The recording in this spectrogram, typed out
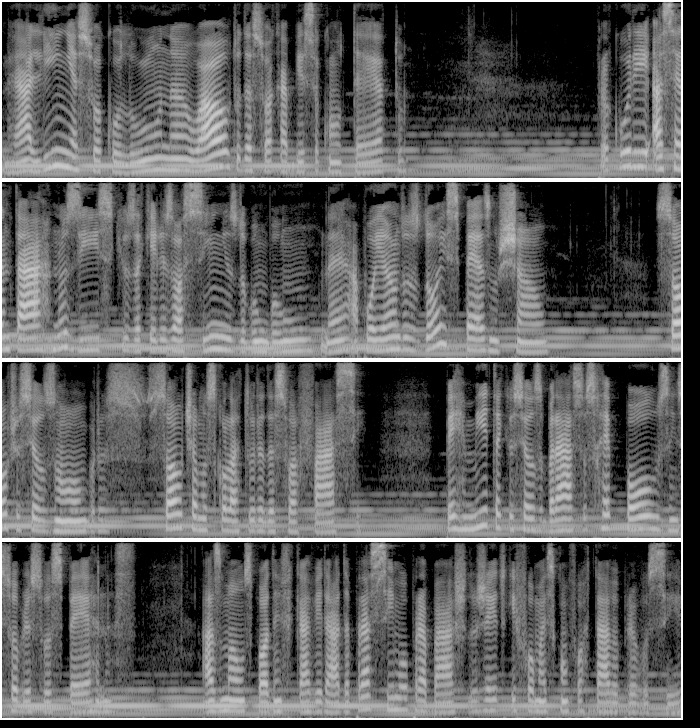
Né? Alinhe a sua coluna, o alto da sua cabeça com o teto. Procure assentar nos isquios, aqueles ossinhos do bumbum, né? apoiando os dois pés no chão Solte os seus ombros, solte a musculatura da sua face. Permita que os seus braços repousem sobre as suas pernas. As mãos podem ficar viradas para cima ou para baixo, do jeito que for mais confortável para você.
